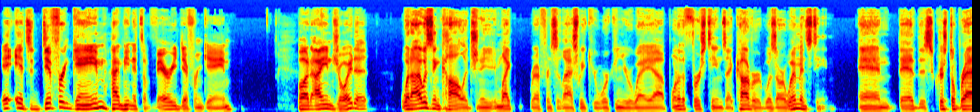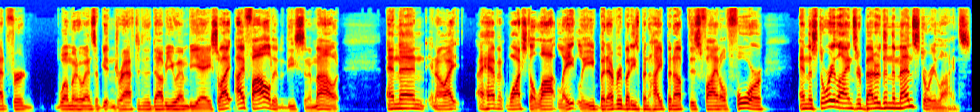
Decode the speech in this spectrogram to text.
It, it's a different game. I mean, it's a very different game, but I enjoyed it. When I was in college, and you might reference it last week, you're working your way up. One of the first teams I covered was our women's team. And they had this Crystal Bradford woman who ends up getting drafted to the WNBA. So I, I followed it a decent amount. And then, you know, I, I haven't watched a lot lately, but everybody's been hyping up this Final Four. And the storylines are better than the men's storylines.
